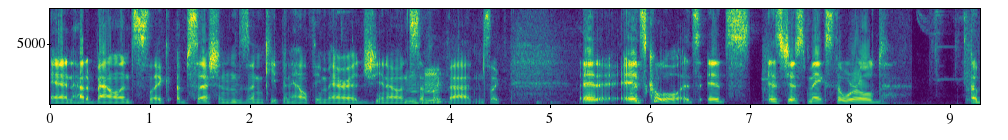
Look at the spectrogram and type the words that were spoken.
and how to balance like obsessions and keeping healthy marriage you know and stuff Mhm. like that and it's like it, it's cool it's it's it just makes the world a,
